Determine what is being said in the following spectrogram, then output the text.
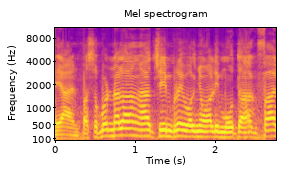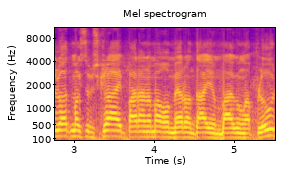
Ayan, pasupport na lang at syempre huwag nyo kalimutan mag-follow at mag-subscribe para naman kung meron tayong bagong upload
